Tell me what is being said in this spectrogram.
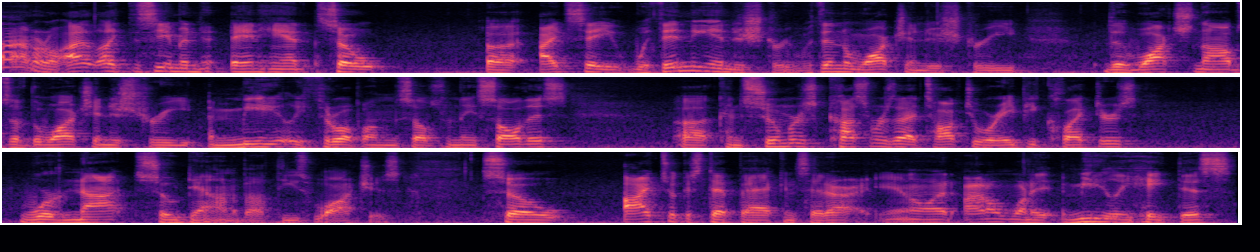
I don't know. I like to see them in, in hand. So uh, I'd say within the industry, within the watch industry, the watch snobs of the watch industry immediately threw up on themselves when they saw this. Uh, consumers, customers that I talked to, or AP collectors, were not so down about these watches. So I took a step back and said, all right, you know what? I don't want to immediately hate this.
